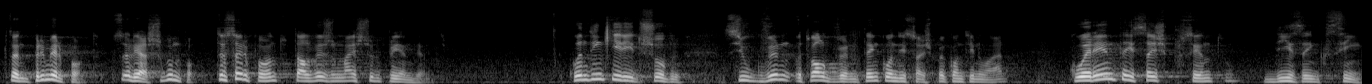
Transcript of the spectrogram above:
Portanto, primeiro ponto. Aliás, segundo ponto. Terceiro ponto, talvez o mais surpreendente. Quando inquiridos sobre se o, governo, o atual governo tem condições para continuar, 46% dizem que sim.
